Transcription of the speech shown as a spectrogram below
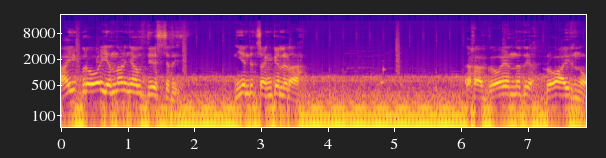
ഹായ് ബ്രോ എന്നാണ് ഞാൻ ഉദ്ദേശിച്ചത്? നീ എന്റെ ചങ്കല്ലടാ. ഗ്രോ എന്നത് ഗ്രോ ആയിരുന്നു.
